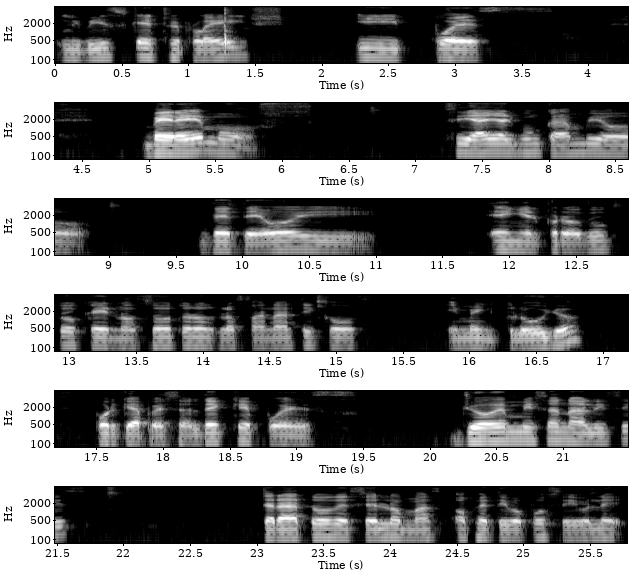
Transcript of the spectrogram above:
Libisque Triple H. Y pues veremos si hay algún cambio desde hoy en el producto que nosotros los fanáticos, y me incluyo, porque a pesar de que pues yo en mis análisis trato de ser lo más objetivo posible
